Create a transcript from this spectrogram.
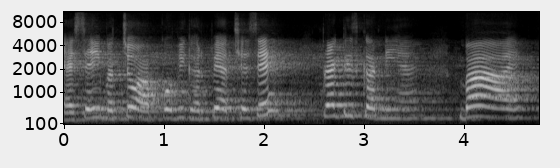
ऐसे ही बच्चों, आपको भी घर पे अच्छे से प्रैक्टिस करनी है। बाय।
